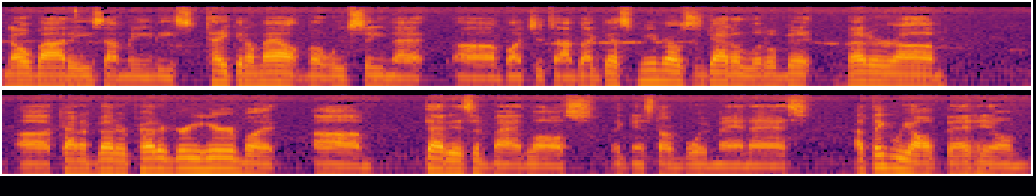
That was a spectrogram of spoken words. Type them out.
nobodies. I mean, he's taking them out, but we've seen that uh, a bunch of times. I guess Munoz has got a little bit better, um, uh, kind of better pedigree here, but um, that is a bad loss against our boy Man Ass. I think we all bet him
